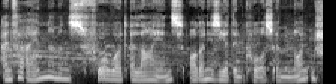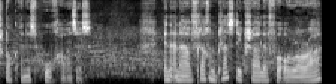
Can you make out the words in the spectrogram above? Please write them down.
Ein Verein namens Forward Alliance organisiert den Kurs im neunten Stock eines Hochhauses. In einer flachen Plastikschale vor Aurora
